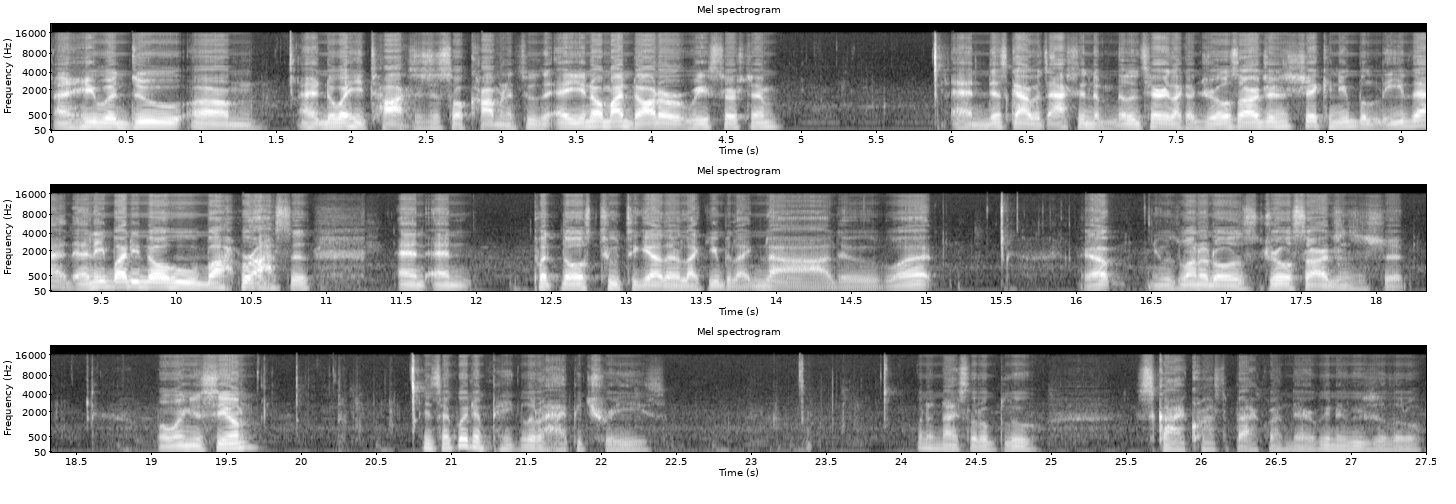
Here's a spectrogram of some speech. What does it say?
And he would do, um, and the way he talks is just so common and soothing. Hey, you know, my daughter researched him and this guy was actually in the military like a drill sergeant and shit. Can you believe that? Anybody know who Bob Ross is? And, and put those two together, like you'd be like, nah, dude, what? Yep, he was one of those drill sergeants and shit. But when you see him, he's like, we're gonna paint little happy trees. What a nice little blue sky across the background there. We're gonna use a little,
